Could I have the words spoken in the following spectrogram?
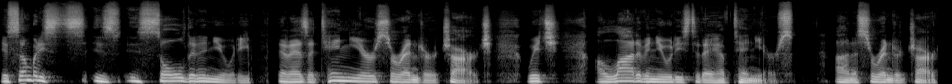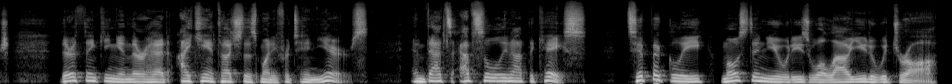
if somebody is is sold an annuity that has a ten year surrender charge, which a lot of annuities today have ten years on a surrender charge, they're thinking in their head, I can't touch this money for 10 years. And that's absolutely not the case. Typically, most annuities will allow you to withdraw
